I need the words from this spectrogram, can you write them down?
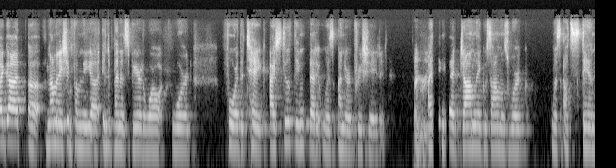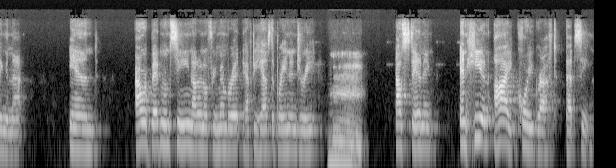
I got a nomination from the uh, Independent Spirit Award, for the take, I still think that it was underappreciated. I agree. I think that John Leguizamo's work was outstanding in that. And our bedroom scene. I don't know if you remember it after he has the brain injury. Mm. Outstanding. And he and I choreographed that scene.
